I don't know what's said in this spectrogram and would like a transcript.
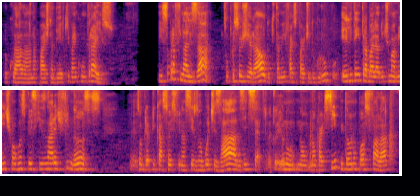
Procurar lá na página dele que vai encontrar isso. E só para finalizar, o professor Geraldo, que também faz parte do grupo, ele tem trabalhado ultimamente com algumas pesquisas na área de finanças, é, sobre aplicações financeiras robotizadas, etc. Eu não, não, não participo, então eu não posso falar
